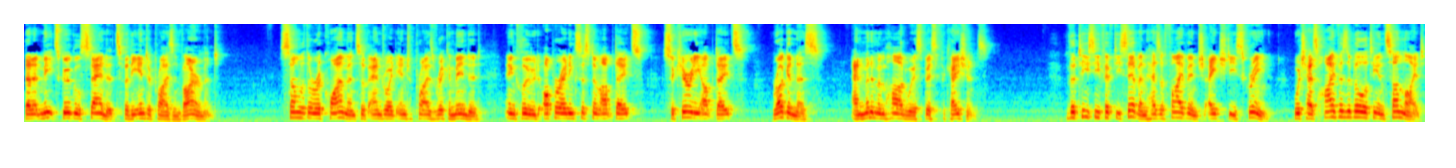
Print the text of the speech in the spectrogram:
that it meets Google's standards for the enterprise environment. Some of the requirements of Android Enterprise Recommended include operating system updates, security updates, ruggedness, and minimum hardware specifications. The TC57 has a 5-inch HD screen, which has high visibility in sunlight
